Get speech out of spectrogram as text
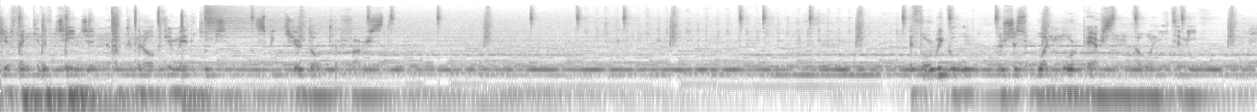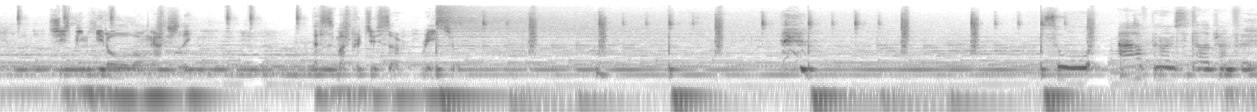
If you're thinking of changing or coming off your medication, speak to your doctor first. Before we go, there's just one more person I want you to meet. She's been here all along, actually. This is my producer, Rachel. so, I have been on Citalopram for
